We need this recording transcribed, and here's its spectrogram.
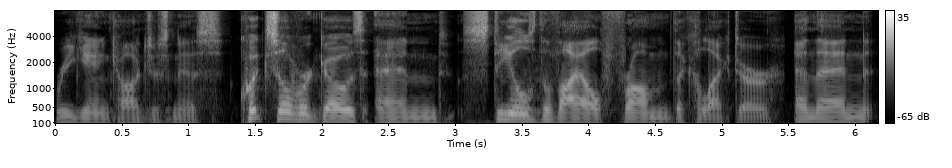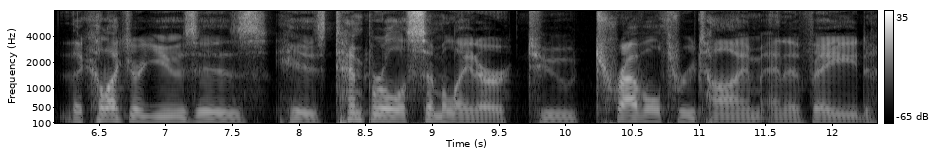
regain consciousness. Quicksilver goes and steals the vial from the Collector, and then the Collector uses his temporal assimilator to travel through time and evade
